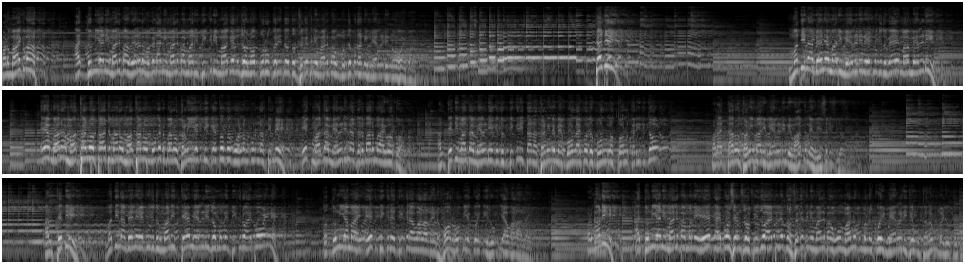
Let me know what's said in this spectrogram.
પણ માગ બાપ, આજ દુનિયાની માલિપા વેરણ વગડાની માલિપા મારી દીકરી માગે ને જો ન પૂરું કરી દઉં તો જગતની માલિપા મુંજપરાની મેલડી ન હોય બાપ. મદીના બેને મારી મેલડીને એટલું કીધું કે માં મેલડી એ મારા માથાનો તાજ, મારો માથાનો મુગટ, મારો ધણી એક દી કહેતો હતો ગોલમપુરના ટીમે એક માતા મેલડીના દરબારમાં આવ્યો હતો. અને તેથી માતા મેલડીએ કીધું દીકરી, તારા ધણીને મેં બોલ આપ્યો તો બોલનો તોલ કરી દીધો. પણ આજ તારો ધણી મારી મેલડીની વાતને વિસરી ગયો અને તેથી મદીના બેને એટલું કીધું મારી તે મેલડી જો મને દીકરો આપ્યો હોય ને, તો દુનિયામાં એક દીકરે દીકરા વાળા નહીં હો રૂપિયે કોઈ દી રૂપિયા વાળા નહીં. પણ મારી આ દુનિયાની માલિપા મને એક આપ્યો છે એમ જો બીજો આપીને તો જગતની માલિપા હું માનું કે મને કોઈ મેલડી જેવું ધર્મ મળ્યું હતું.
